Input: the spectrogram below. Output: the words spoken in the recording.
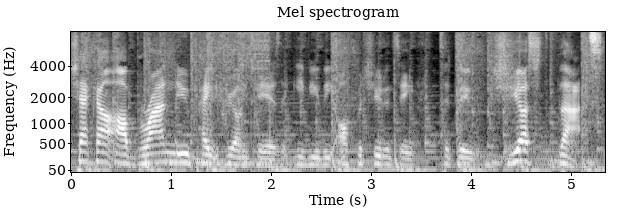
Check out our brand new Patreon tiers that give you the opportunity to do just that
